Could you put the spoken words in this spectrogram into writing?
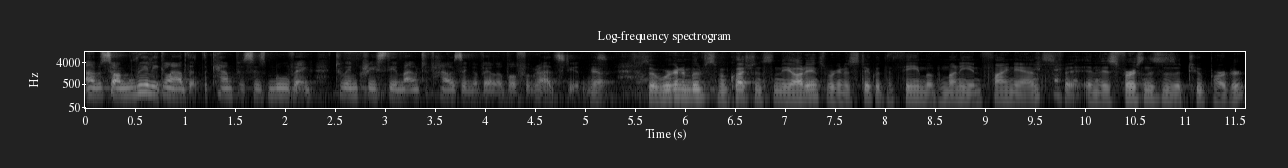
Um, so I'm really glad that the campus is moving to increase the amount of housing available for grad students. Yeah. So we're going to move to some questions from the audience. We're going to stick with the theme of money and finance in this first, and this is a two-parter.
